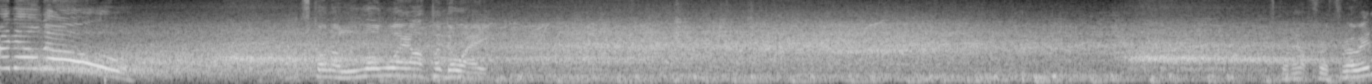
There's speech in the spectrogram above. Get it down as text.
Ronaldo! That's gone a long way up and away. For a throw-in.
